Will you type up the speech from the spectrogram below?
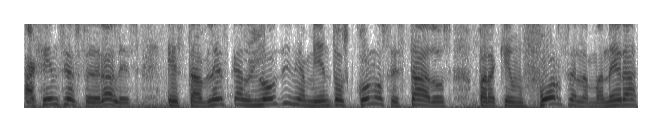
agencias federales establezcan los lineamientos con los estados para que enforcen la manera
